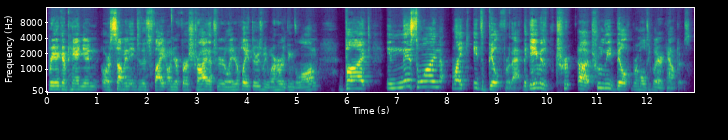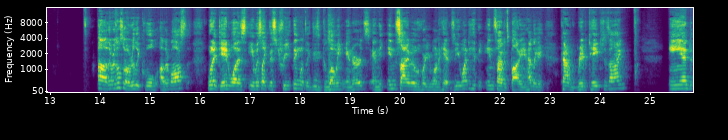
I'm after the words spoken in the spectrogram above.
bring a companion or summon into this fight on your first try? That's for your later playthroughs when you want to hurry things along. But in this one, like, it's built for that. The game is tr- uh, truly built for multiplayer encounters. Uh, there was also a really cool other boss. What it did was it was like this tree thing with like these glowing innards, and the inside of it was where you want to hit. So you want to hit the inside of its body, and it had like a kind of rib cage design. And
